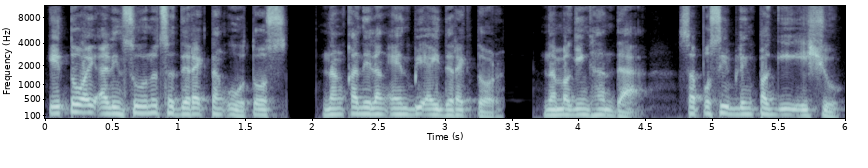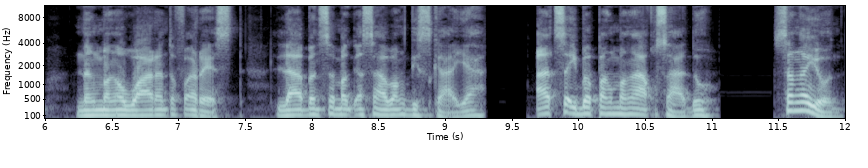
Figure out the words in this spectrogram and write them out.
Ito ay alinsunod sa direktang utos ng kanilang NBI director na maging handa sa posibleng pag-i-issue ng mga warrant of arrest laban sa mag-asawang Diskaya at sa iba pang mga akusado. Sa ngayon,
